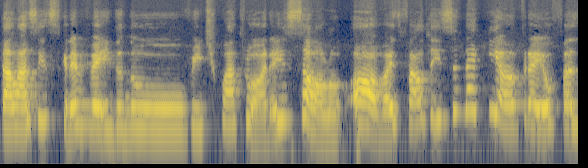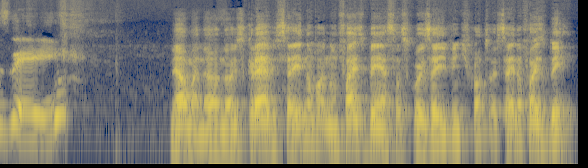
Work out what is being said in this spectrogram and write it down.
tá lá se inscrevendo no 24 horas solo. Ó, mas falta isso daqui, ó, pra eu fazer, hein? Não, mas não, não escreve. Isso aí não, não faz bem essas coisas aí, 24 horas. Isso aí não faz bem.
